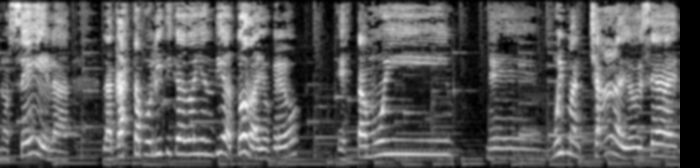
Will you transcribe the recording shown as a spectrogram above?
no sé, la, la casta política de hoy en día, toda yo creo, está muy eh, muy manchada. o sea,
